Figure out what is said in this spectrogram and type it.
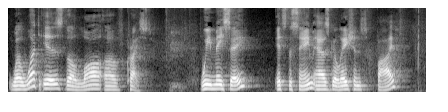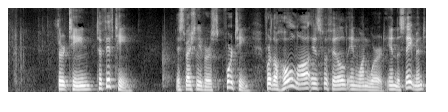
Well, what is the law of Christ? We may say it's the same as Galatians 5 13 to 15 especially verse 14. For the whole law is fulfilled in one word, in the statement,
